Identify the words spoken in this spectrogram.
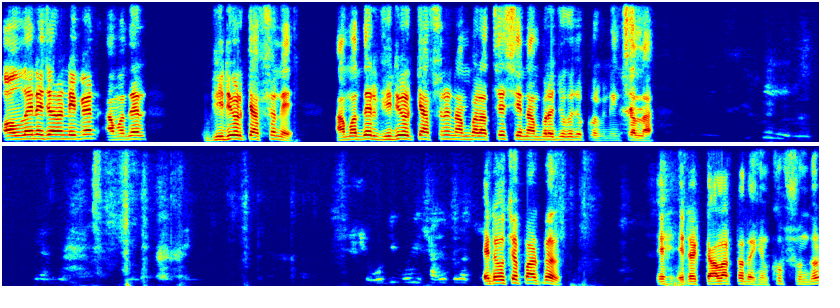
অনলাইনে যারা নেবেন, আমাদের ভিডিওর ক্যাপশনে আমাদের ভিডিওর ক্যাপশনে নাম্বার আছে, সেই নাম্বারে যোগাযোগ করবেন, ইনশাল্লাহ। এটা হচ্ছে পার্পল এটার কালারটা দেখেন, খুব সুন্দর।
